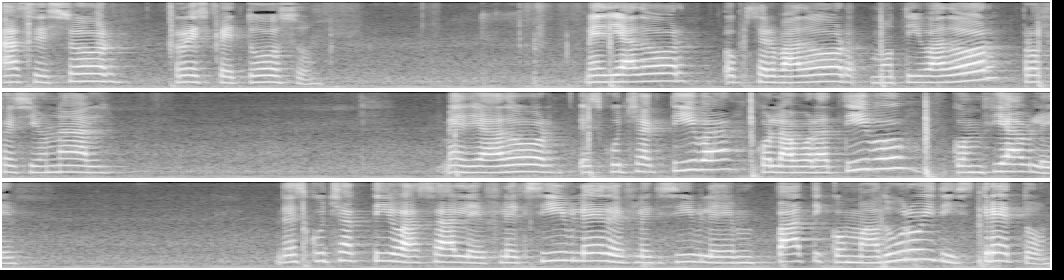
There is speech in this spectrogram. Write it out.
Asesor. Respetuoso. Mediador. Observador. Motivador. Profesional mediador, escucha activa, colaborativo, confiable. De escucha activa sale flexible, de flexible, empático, maduro y discreto.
